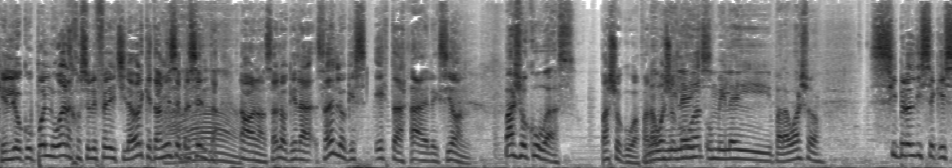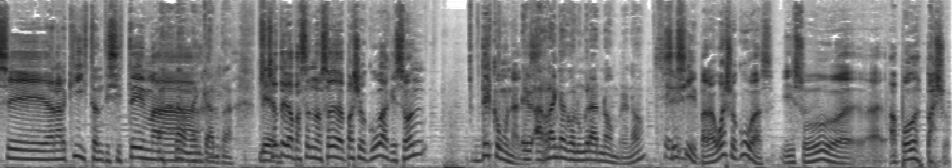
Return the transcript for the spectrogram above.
que le ocupó el lugar a José Luis Félix Chilaver, que también se Ah. presenta. No, no, ¿sabes lo que es la, ¿sabes lo que es esta elección? Payo Cubas. Payo Cubas, ¿No paraguayo un Milei- Cubas. un Milei paraguayo. Sí, pero él dice que es eh, anarquista, antisistema. Me encanta. Bien. Yo te voy a pasar unos audios de Payo Cubas que son descomunales. Eh, arranca con un gran nombre, ¿no? sí. sí, paraguayo Cubas. Y su eh, apodo es Payo.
